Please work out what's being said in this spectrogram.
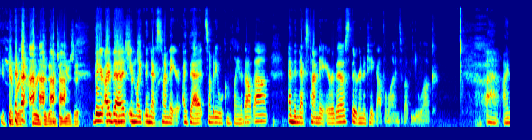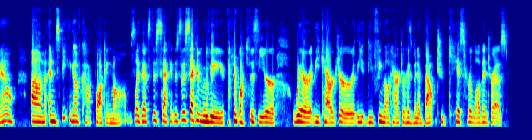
it never occurred to them to use it. They, I bet in like the next way. time they, air, I bet somebody will complain about that, and the next time they air this, they're going to take out the lines about the Yule log. Uh, I know. Um, and speaking of cock blocking moms, like that's the second. This is the second movie that I've watched this year where the character, the the female character, has been about to kiss her love interest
